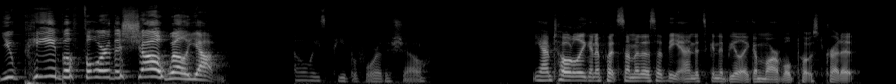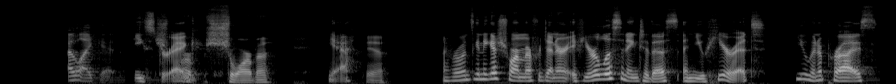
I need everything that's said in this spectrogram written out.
You pee before the show, William. Always pee before the show. Yeah, I'm totally gonna put some of this at the end. It's gonna be like a Marvel post credit I like it. Easter egg. Shawarma. Yeah. Yeah. Everyone's gonna get shawarma for dinner. If you're listening to this and you hear it, you win a prize.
